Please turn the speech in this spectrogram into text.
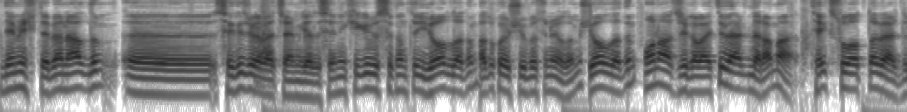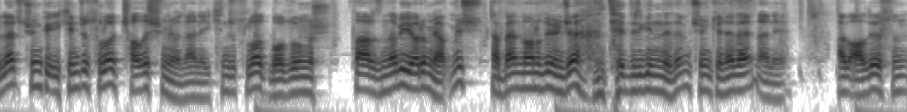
Demiş ki de ben aldım. Ee, 8 GB RAM geldi. Seninki gibi sıkıntı yolladım. Kadıköy şubesine yollamış. Yolladım. 16 GB'ı verdiler ama tek slotta verdiler. Çünkü ikinci slot çalışmıyor. Yani ikinci slot bozulmuş tarzında bir yorum yapmış. Ha, ben de onu duyunca tedirginledim. Çünkü neden? Hani abi alıyorsun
